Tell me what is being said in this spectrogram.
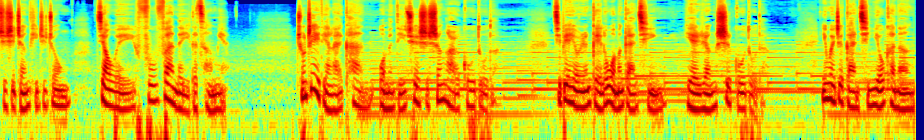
只是整体之中较为肤泛的一个层面。从这一点来看，我们的确是生而孤独的，即便有人给了我们感情，也仍是孤独的，因为这感情有可能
